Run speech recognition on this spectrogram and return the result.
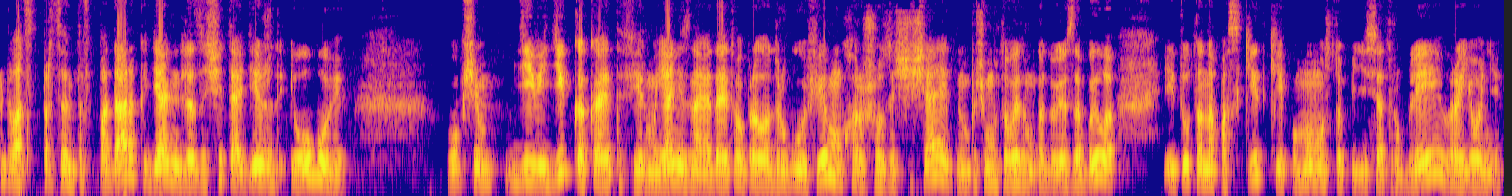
20% в подарок, идеально для защиты одежды и обуви. В общем, DVD какая-то фирма, я не знаю, я до этого брала другую фирму, хорошо защищает, но почему-то в этом году я забыла. И тут она по скидке, по-моему, 150 рублей в районе.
